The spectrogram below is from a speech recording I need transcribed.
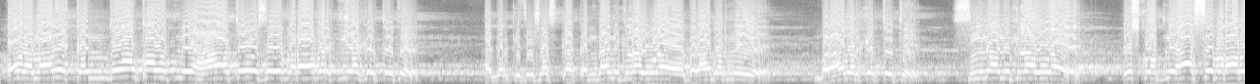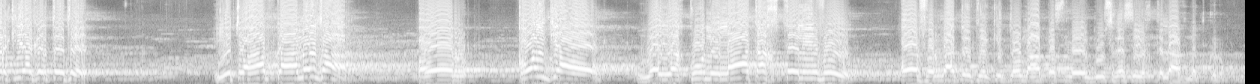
اور ہمارے کندھوں کو اپنے ہاتھوں سے برابر کیا کرتے تھے۔ اگر کسی شخص کا کندھا نکلا ہوا ہے، برابر نہیں ہے، برابر کرتے تھے۔ سینہ نکلا ہوا ہے، اس کو اپنے ہاتھ سے برابر کیا کرتے تھے۔ یہ تو آپ کا عمل تھا۔ اور قول کیا ہے؟ وہ یقول لا تختلف۔ اور فرماتے تھے کہ تم آپس میں ایک دوسرے سے اختلاف مت کرو۔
